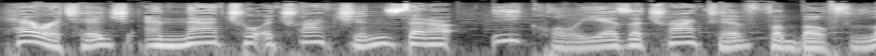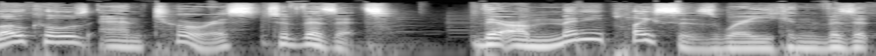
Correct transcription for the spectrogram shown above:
heritage, and natural attractions that are equally as attractive for both locals and tourists to visit. There are many places where you can visit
